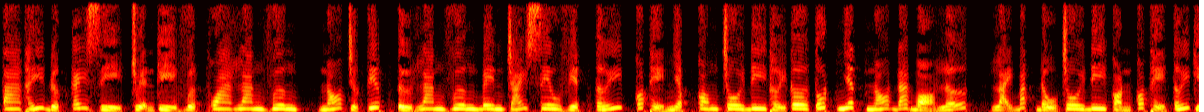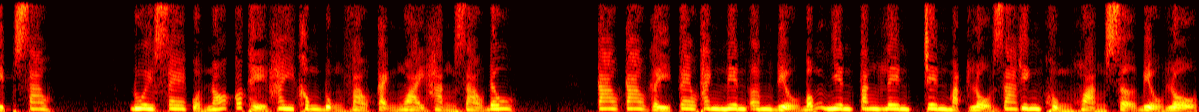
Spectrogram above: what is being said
ta thấy được cái gì chuyện kỳ vượt qua lang vương, nó trực tiếp từ lang vương bên trái siêu việt tới, có thể nhập con trôi đi thời cơ tốt nhất nó đã bỏ lỡ, lại bắt đầu trôi đi còn có thể tới kịp sao. Đuôi xe của nó có thể hay không đụng vào cạnh ngoài hàng rào đâu. Cao cao gầy teo thanh niên âm điệu bỗng nhiên tăng lên trên mặt lộ ra kinh khủng hoảng sợ biểu lộ.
